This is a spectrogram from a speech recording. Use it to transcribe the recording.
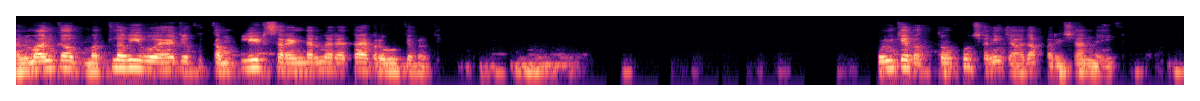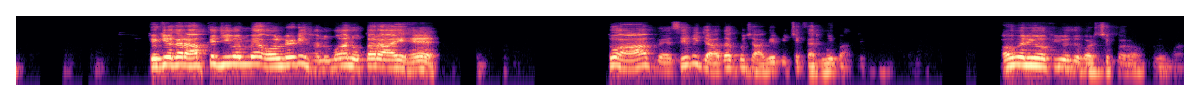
हनुमान का मतलब ही वो है जो कि कंप्लीट सरेंडर में रहता है प्रभु के प्रति। उनके भक्तों को शनि ज़्यादा परेशान नहीं क्योंकि अगर आपके जीवन में ऑलरेडी हनुमान उतर आए हैं तो आप वैसे भी ज़्यादा कुछ आगे पीछे कर नहीं पाते। How many of you worshipper of Hanuman?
